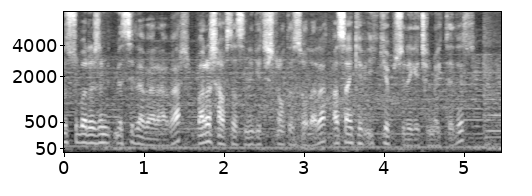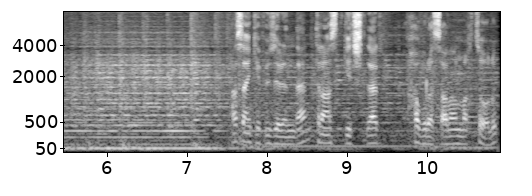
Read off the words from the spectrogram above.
Ilısu Barajı'nın bitmesiyle beraber baraj haftasının geçiş noktası olarak Hasankeyf Köprüsü ile geçilmektedir. Hasankeyf üzerinden transit geçişler habura sağlanmakta olup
